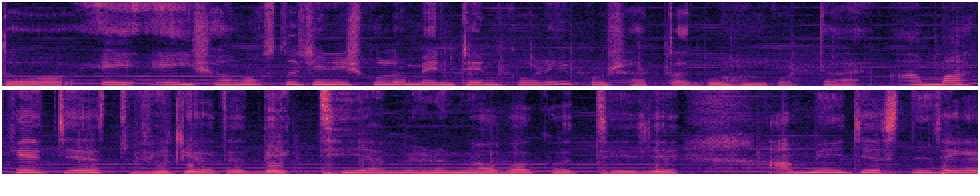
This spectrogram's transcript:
তো এই এই সমস্ত জিনিসগুলো মেনটেন করেই প্রসাদটা গ্রহণ করতে হয়। আমাকে জাস্ট ভিডিওতে দেখছি আমি ওরকম অবাক হচ্ছি যে আমি জাস্ট নিজেকে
